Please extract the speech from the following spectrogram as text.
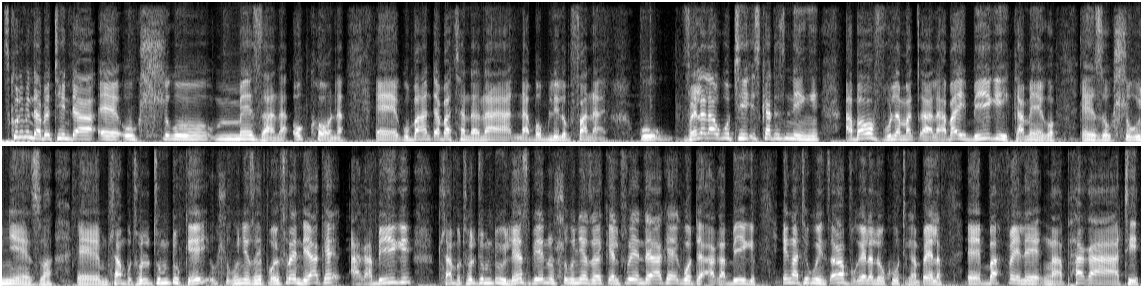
sikhuluma indaba ethinta eh ukuhlukumezana okukhona eh kubantu abathandana nabobulili obufanayo. Kuvela la ukuthi isikhathi esiningi abawavula amacala abayibiki igameko ezokuhlukunyezwa eh mhlawumbe uthola ukuthi umuntu gay uhlukunyezwa iboyfriend yakhe akabiki. Mhlawumbe uthola ukuthi umuntu uyilesbian uhlukunyezwa igirlfriend yakhe kodwa akabiki engathi kuyinsa akavukela lokho ukuthi ngempela eh bafele ngaphakathi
